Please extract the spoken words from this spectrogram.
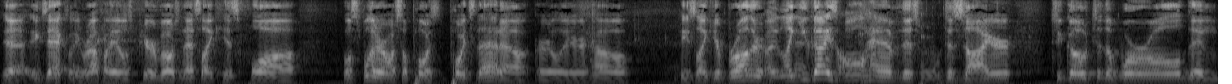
Yeah, exactly. Raphael's pure emotion. That's like his flaw. Well, Splinter also points points that out earlier. How he's like your brother. uh, Like you guys all have this desire to go to the world, and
